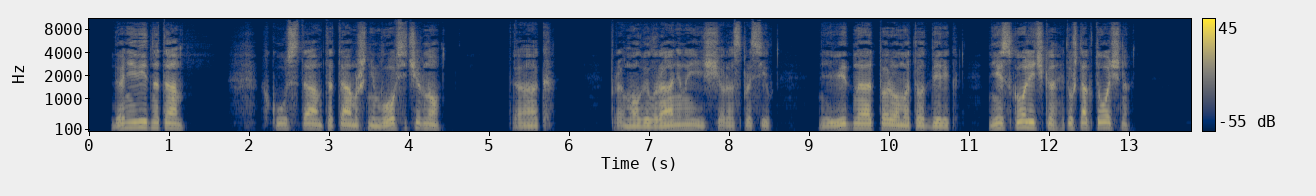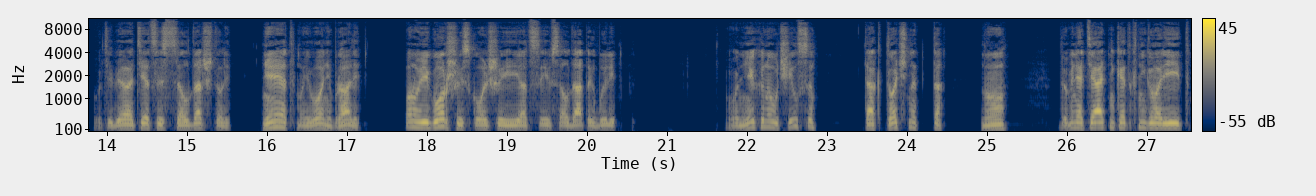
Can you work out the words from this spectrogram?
— Да не видно там. К кустам-то тамошним вовсе черно. — Так, — промолвил раненый и еще раз спросил. — Не видно от парома тот берег. — Нисколечко, это уж так точно. — У тебя отец из солдат, что ли? — Нет, моего не брали. Он у Егорши с Кольшей и отцы в солдатах были. У них и научился. Так точно-то. Ну, да у меня тятенька это не говорит.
